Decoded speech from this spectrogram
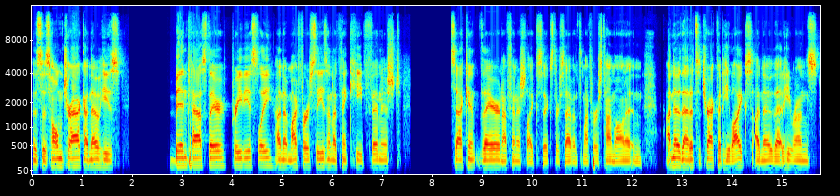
This is home track. I know he's been fast there previously. I know my first season, I think he finished second there, and I finished like sixth or seventh my first time on it. And I know that it's a track that he likes. I know that he runs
